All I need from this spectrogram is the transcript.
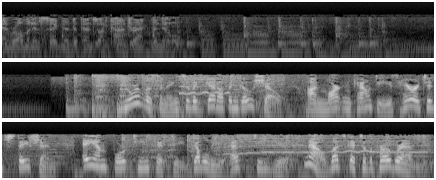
Enrollment in Cigna depends on contract renewal. You're listening to the Get Up and Go Show on Martin County's Heritage Station, AM 1450 WSTU. Now, let's get to the program.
